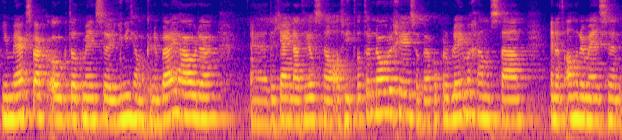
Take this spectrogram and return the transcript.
je merkt vaak ook dat mensen je niet allemaal kunnen bijhouden. Eh, dat jij inderdaad heel snel al ziet wat er nodig is, of welke problemen gaan ontstaan. En dat andere mensen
